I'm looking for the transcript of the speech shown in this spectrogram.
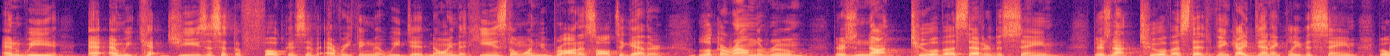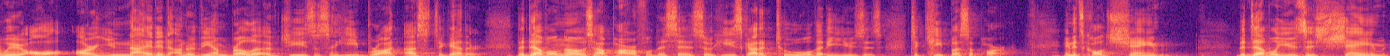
and we and we kept Jesus at the focus of everything that we did, knowing that He's the one who brought us all together. Look around the room. There's not two of us that are the same. There's not two of us that think identically the same, but we all are united under the umbrella of Jesus, and He brought us together. The devil knows how powerful this is, so he's got a tool that he uses to keep us apart, and it's called shame. The devil uses shame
